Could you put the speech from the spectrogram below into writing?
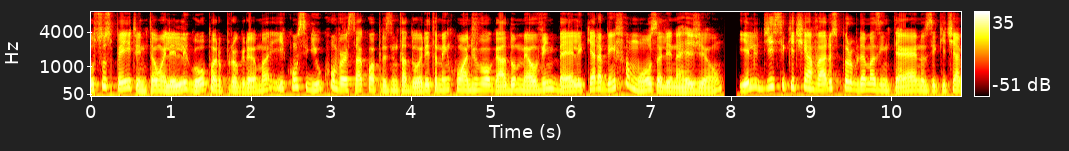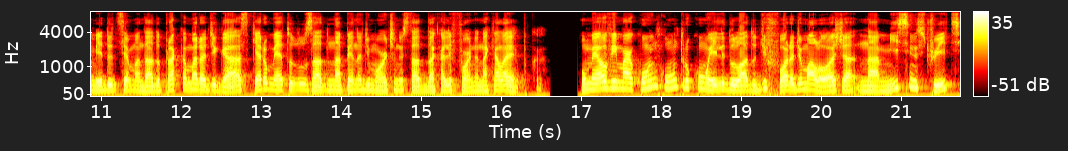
O suspeito, então, ele ligou para o programa e conseguiu conversar com o apresentador e também com o advogado Melvin Belli, que era bem famoso ali na região. E ele disse que tinha vários problemas internos e que tinha medo de ser mandado para a câmara de gás, que era o método usado na pena de morte no estado da Califórnia naquela época. O Melvin marcou um encontro com ele do lado de fora de uma loja na Mission Street,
